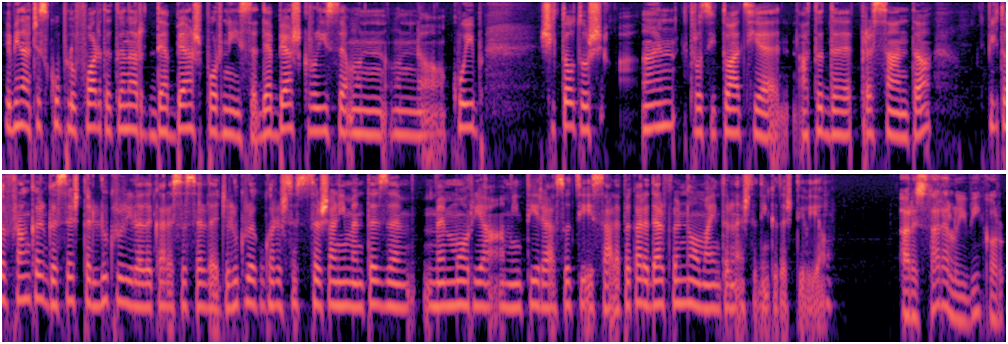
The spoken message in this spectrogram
E bine, acest cuplu foarte tânăr de-abia își pornise, de-abia își croise un, un uh, cuib și totuși, într-o situație atât de presantă, Victor Frankl găsește lucrurile de care să se lege, lucrurile cu care să-și alimenteze memoria, amintirea soției sale, pe care de altfel nu o mai întâlnește, din câte știu eu. Arestarea lui Victor,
